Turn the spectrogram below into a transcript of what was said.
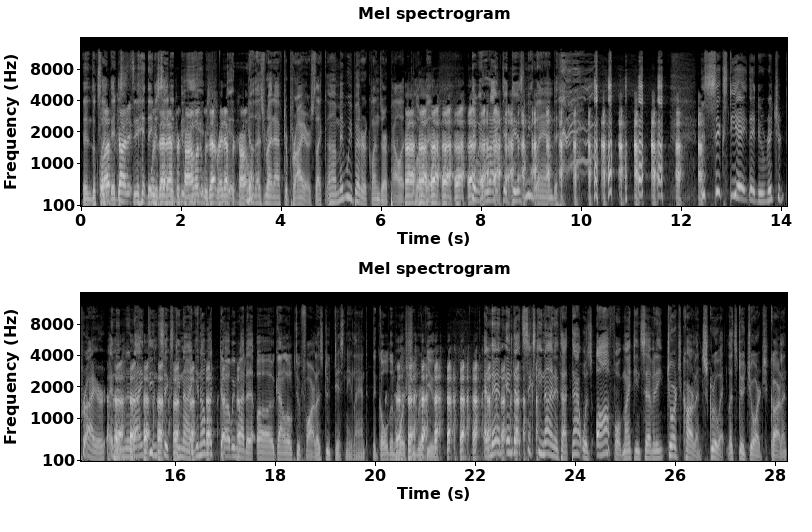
It looks Well, like they just kinda- they was that after Carlin? Was that right after Carlin? No, that's right after Pryor. It's like uh, maybe we better cleanse our palate a little bit. they went right to Disneyland. the 68, they do Richard Pryor. And then the 1969, you know what? Uh, we might have uh, gone a little too far. Let's do Disneyland, the Golden Horseshoe Revue. And then in that 69, I thought, that was awful. 1970, George Carlin. Screw it. Let's do George Carlin.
